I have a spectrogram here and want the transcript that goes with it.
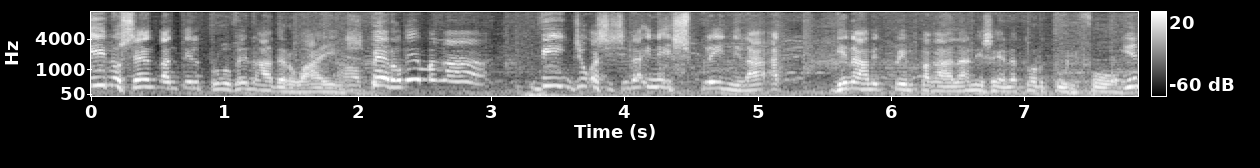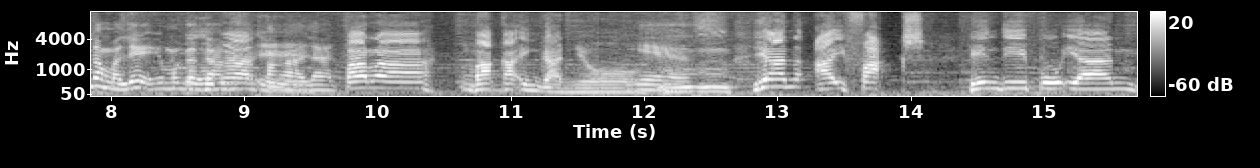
innocent until proven otherwise. Opo. Pero may mga video kasi sila, ine-explain nila at ginamit pa yung pangalan ni Senator Tulfo. Yun ang mali, yung magagamit ng eh, pangalan. Para makainganyo. Yes. Mm. Yan ay facts. Hindi po yan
